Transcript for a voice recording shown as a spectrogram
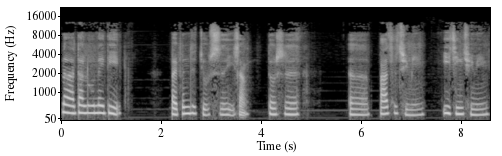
那大陆内地百分之九十以上都是，呃，八字取名、易经取名，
